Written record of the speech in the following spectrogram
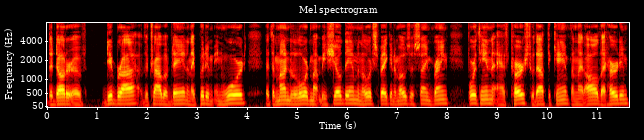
the daughter of Dibri of the tribe of Dan, and they put him in ward, that the mind of the Lord might be showed them. And the Lord spake unto Moses, saying, Bring forth him that hath cursed without the camp, and let all that heard him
